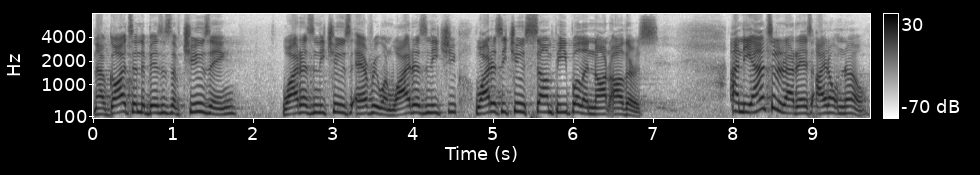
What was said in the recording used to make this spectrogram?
Now, if God's in the business of choosing, why doesn't He choose everyone? Why doesn't He choose? Why does He choose some people and not others? And the answer to that is, I don't know.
